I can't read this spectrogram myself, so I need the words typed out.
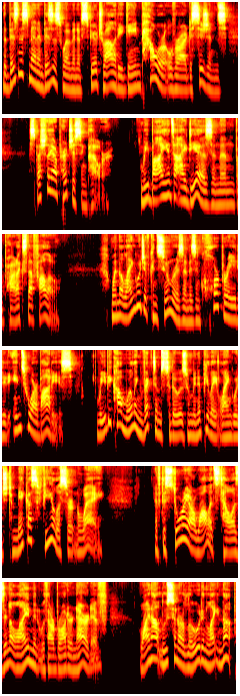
the businessmen and businesswomen of spirituality gain power over our decisions, especially our purchasing power. We buy into ideas and then the products that follow. When the language of consumerism is incorporated into our bodies, we become willing victims to those who manipulate language to make us feel a certain way. If the story our wallets tell is in alignment with our broader narrative, why not loosen our load and lighten up?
